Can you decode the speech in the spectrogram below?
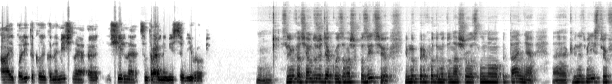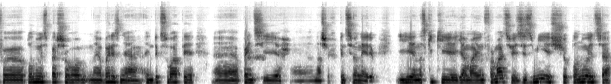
а й політико-економічне е, щільне центральне місце в Європі. Сергій Михайлович, я вам дуже дякую за вашу позицію. І ми переходимо до нашого основного питання. Е, Кабінет міністрів е, планує з 1 березня індексувати е, пенсії е, наших пенсіонерів. І наскільки я маю інформацію зі ЗМІ, що планується е,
